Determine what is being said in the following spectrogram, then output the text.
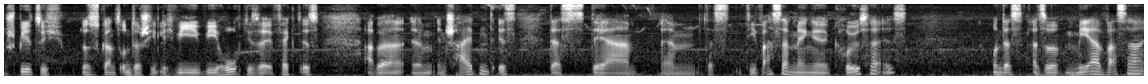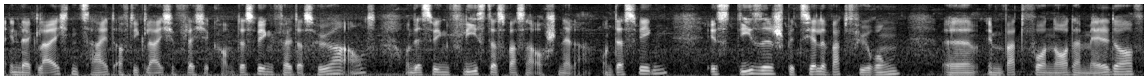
spielt sich, das ist ganz unterschiedlich, wie, wie hoch dieser Effekt ist. Aber ähm, entscheidend ist, dass, der, ähm, dass die Wassermenge größer ist und dass also mehr Wasser in der gleichen Zeit auf die gleiche Fläche kommt. Deswegen fällt das höher aus und deswegen fließt das Wasser auch schneller. Und deswegen ist diese spezielle Wattführung äh, im Watt vor Nordermeldorf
